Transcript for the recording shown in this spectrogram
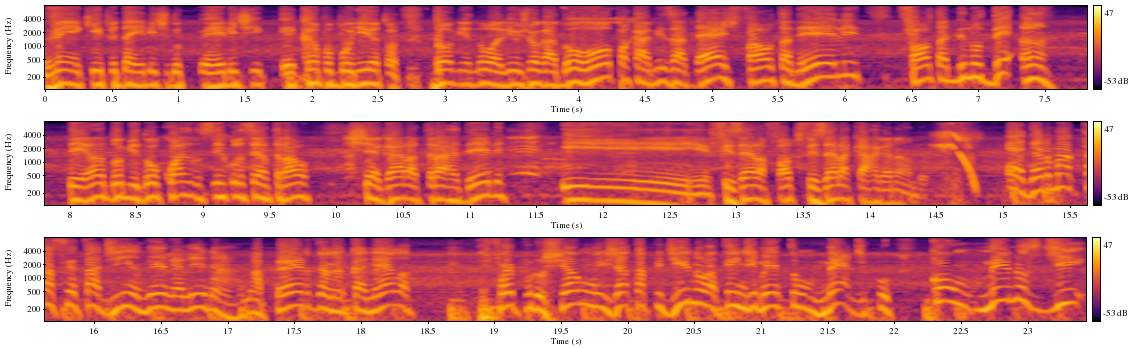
Vem a equipe da Elite do Elite Campo Bonito, dominou ali o jogador. Opa, camisa 10, falta nele, falta ali no Dean. Dean dominou quase no círculo central, chegaram atrás dele e fizeram a falta, fizeram a carga, Nando. É, deram uma cacetadinha nele ali na, na perna, na canela, foi pro chão e já tá pedindo atendimento médico com menos de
